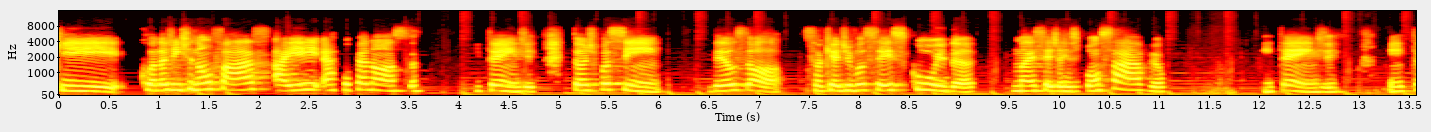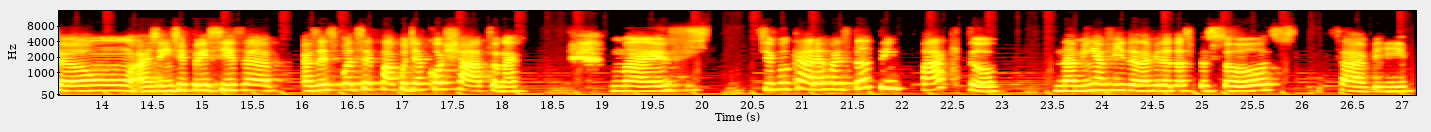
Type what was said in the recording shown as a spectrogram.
que quando a gente não faz, aí a culpa é nossa. Entende? Então, tipo assim, Deus, ó, isso aqui é de vocês, cuida, mas seja responsável. Entende? Então, a gente precisa. Às vezes pode ser papo de acochato, né? Mas, tipo, cara, faz tanto impacto na minha vida, na vida das pessoas, sabe?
